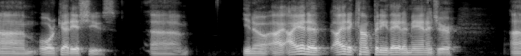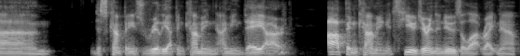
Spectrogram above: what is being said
um, or got issues. Um, you know, I, I, had a I had a company, they had a manager. Um, this company is really up and coming. I mean, they are up and coming. It's huge. They're in the news a lot right now.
